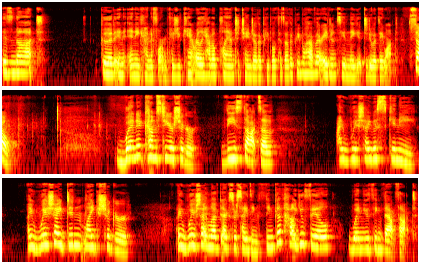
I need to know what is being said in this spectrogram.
is not good in any kind of form because you can't really have a plan to change other people because other people have their agency and they get to do what they want. So, when it comes to your sugar, these thoughts of, I wish I was skinny. I wish I didn't like sugar. I wish I loved exercising. Think of how you feel when you think that thought.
